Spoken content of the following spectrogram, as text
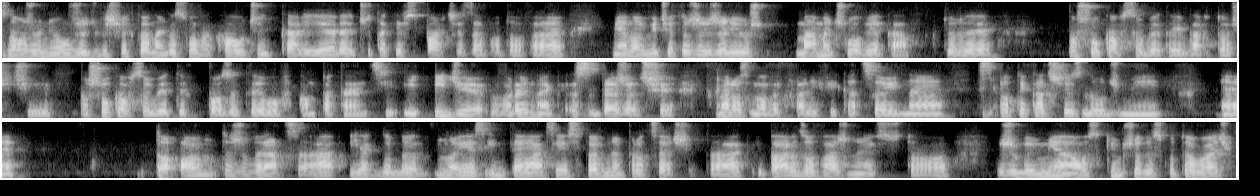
znowu, żeby nie użyć wyświetlonego słowa coaching kariery, czy takie wsparcie zawodowe, mianowicie to, że jeżeli już mamy człowieka, który poszukał w sobie tej wartości, poszukał w sobie tych pozytywów, kompetencji i idzie w rynek zderzać się na rozmowy kwalifikacyjne, spotykać się z ludźmi, e, to on też wraca i jak gdyby no jest interakcja, jest w pewnym procesie, tak? I bardzo ważne jest to, żeby miał z kim przedyskutować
